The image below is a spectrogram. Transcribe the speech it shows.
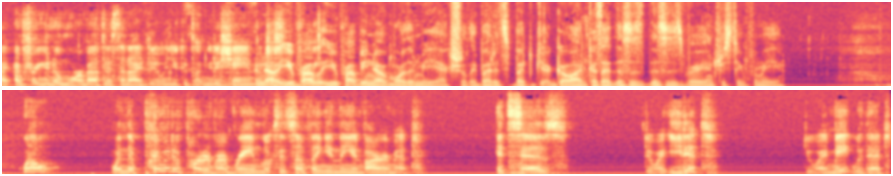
I, I'm sure you know more about this than I do, and you could put me to shame. No, you very- probably you probably know more than me actually, but it's but go on because this is this is very interesting for me. Well, when the primitive part of our brain looks at something in the environment, it says, Do I eat it? Do I mate with it?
